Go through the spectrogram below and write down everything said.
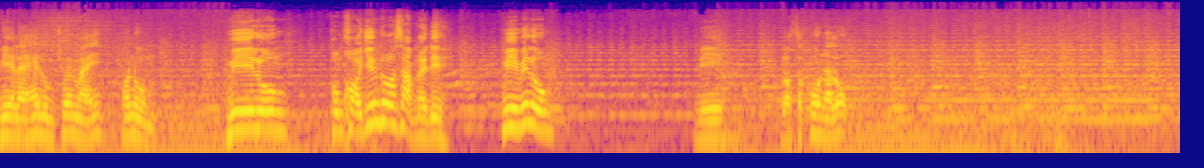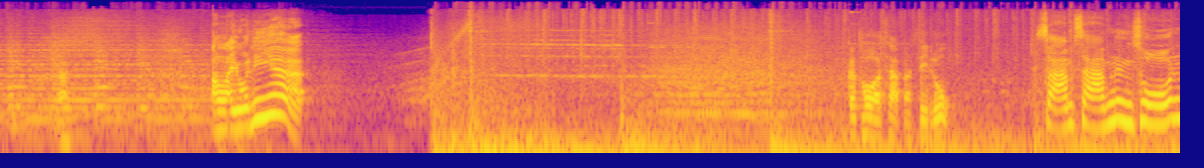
มีอะไรให้ลุงช่วยไหมพ่อหนุ่ม มีลุง ผมขอยืมโทรศัพท์หน่อยดิ มีไหมลุง มีรอสักครู่นะลูกอะอะไรวะเนี่ย ก็โทรศัพท์นะสิลูกสามสามหนึ่งศูนย์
